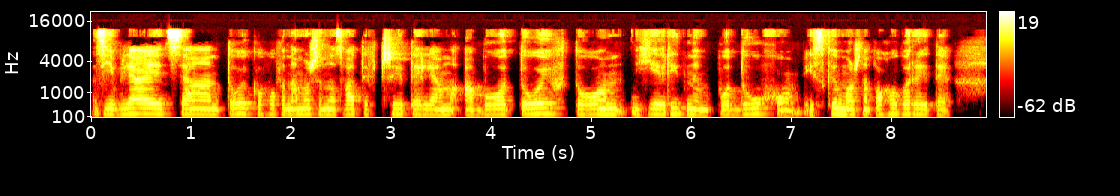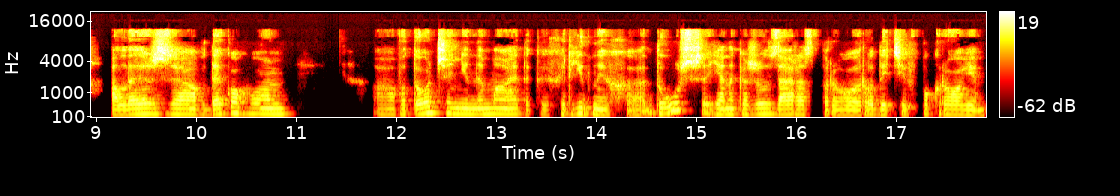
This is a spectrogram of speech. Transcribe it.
з'являється той, кого вона може назвати вчителем, або той, хто є рідним по духу і з ким можна поговорити. Але ж в декого в оточенні немає таких рідних е, душ. Я не кажу зараз про родичів по крові.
